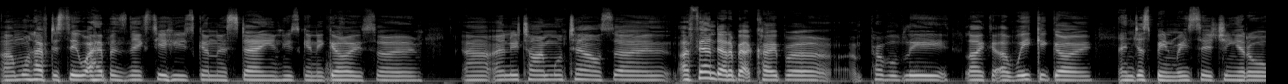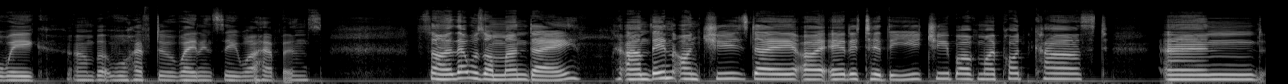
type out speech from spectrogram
um, we'll have to see what happens next year, who's going to stay and who's going to go. So uh, only time will tell. So I found out about COPPA probably like a week ago and just been researching it all week. Um, but we'll have to wait and see what happens. So that was on Monday. Um, then on Tuesday, I edited the YouTube of my podcast. And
